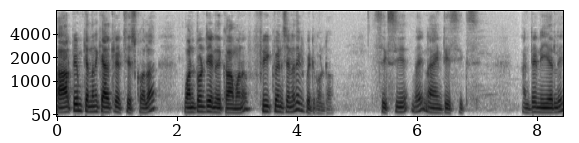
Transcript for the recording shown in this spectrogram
ఆర్పిఎం కింద క్యాలిక్యులేట్ చేసుకోవాలా? వన్ ట్వంటీ అనేది కామన్ ఫ్రీక్వెన్సీ అనేది ఇక్కడ పెట్టుకుంటాం. సిక్స్ బై నైంటీ సిక్స్ అంటే nearly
